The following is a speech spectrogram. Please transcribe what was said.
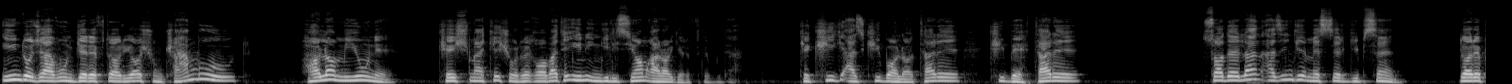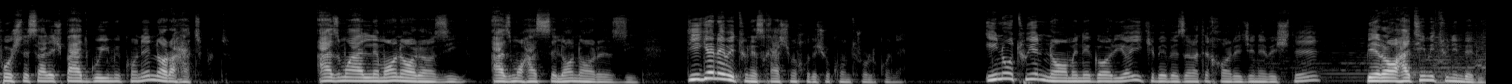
این دو جوون گرفتاریاشون کم بود؟ حالا میونه کشمکش و رقابت این انگلیسی هم قرار گرفته بودن که کی از کی بالاتره کی بهتره. سادرلند از اینکه مستر گیبسن داره پشت سرش بدگویی می‌کنه ناراحت بود. از معلمان ناراضی از محصلان ناراضی. دیگه نمی‌تونست خشم خودش رو کنترل کنه. اینو توی نامنگاریایی که به وزارت خارجه نوشته به راحتی می‌تونیم ببینیم.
